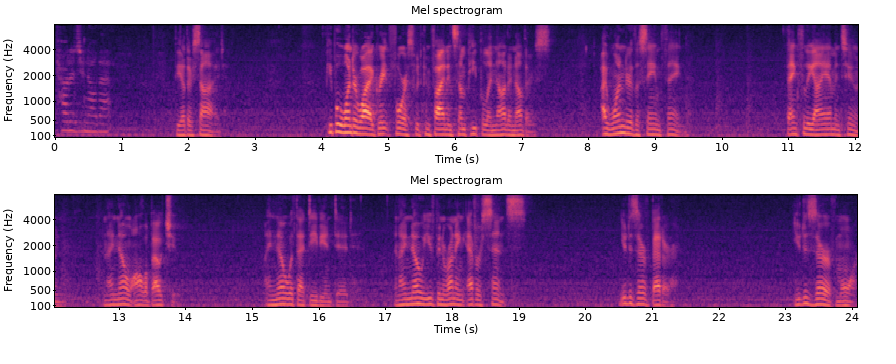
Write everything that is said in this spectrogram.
How did you know that? The other side. People wonder why a great force would confide in some people and not in others. I wonder the same thing. Thankfully, I am in tune, and I know all about you. I know what that deviant did, and I know you've been running ever since. You deserve better. You deserve more.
